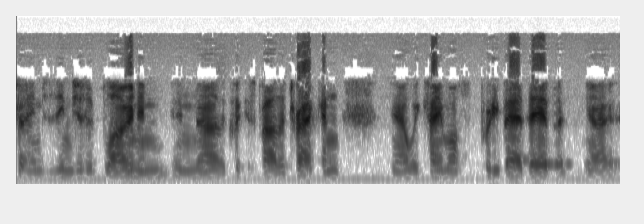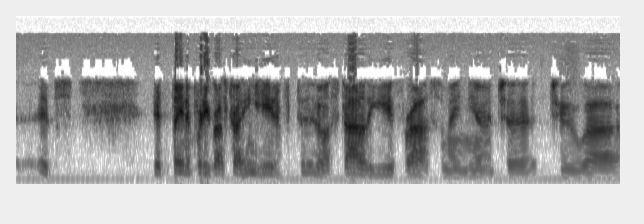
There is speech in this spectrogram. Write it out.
James is injured and blown in in uh, the quickest part of the track, and you know, we came off pretty bad there. But you know, it's it's been a pretty frustrating year, to, or start of the year for us. I mean, you know, to to uh,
